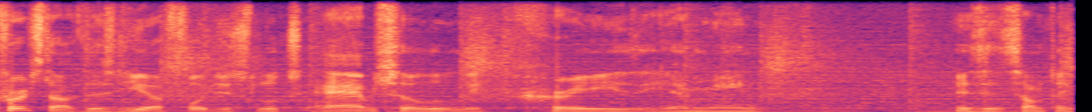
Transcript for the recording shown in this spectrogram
First off, this UFO just looks absolutely crazy. I mean, Is it something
